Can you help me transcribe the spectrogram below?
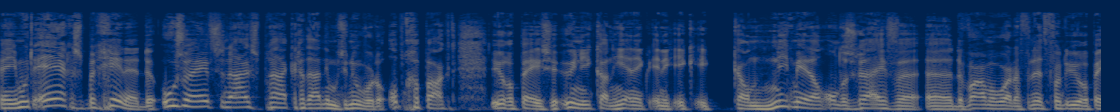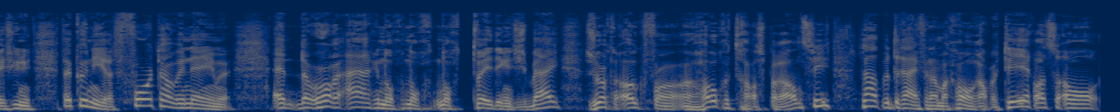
En je moet ergens beginnen. De OESO heeft zijn uitspraken gedaan. Die moeten nu worden opgepakt. De Europese Unie kan hier... En ik, en ik, ik, ik kan niet meer dan onderschrijven uh, de warme woorden van net voor de Europese Unie. We kunnen hier het voortouw in nemen. En daar horen eigenlijk nog, nog, nog twee dingetjes bij. Zorg er ook voor een hoge transparantie. Laat bedrijven dan maar gewoon rapporteren wat ze allemaal.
